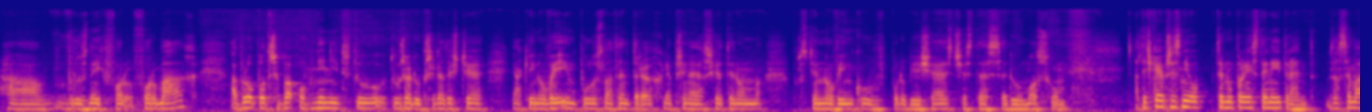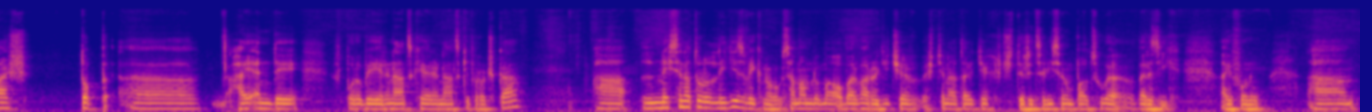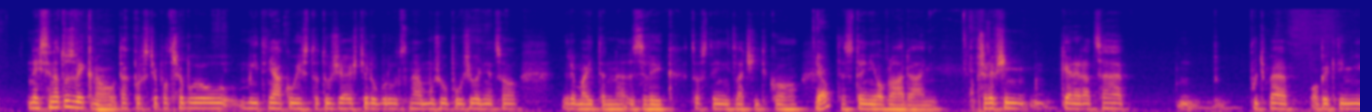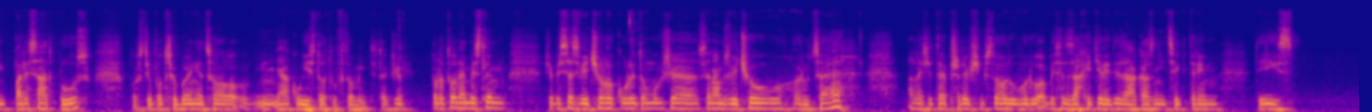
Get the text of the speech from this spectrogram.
a v různých for, formách a bylo potřeba obměnit tu, tu řadu, přidat ještě nějaký nový impuls na ten trh, nepřinášet jenom prostě novinku v podobě 6, 6, 7, 8. A teďka je přesně ten úplně stejný trend. Zase máš top uh, high-endy v podobě 11, 11 Pročka, a než se na to lidi zvyknou, sám mám doma oba dva rodiče ještě na tady těch 4,7 palců verzích iPhoneu. A než se na to zvyknou, tak prostě potřebují mít nějakou jistotu, že ještě do budoucna můžou používat něco, kde mají ten zvyk, to stejné tlačítko, jo. ten stejný ovládání. A především generace buďme objektivní 50 plus, prostě potřebuje něco, nějakou jistotu v tom mít. Takže proto nemyslím, že by se zvětšilo kvůli tomu, že se nám zvětšují ruce, ale že to je především z toho důvodu, aby se zachytili ty zákazníci, kterým ty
